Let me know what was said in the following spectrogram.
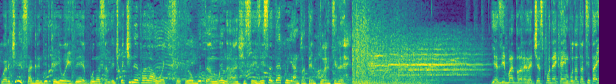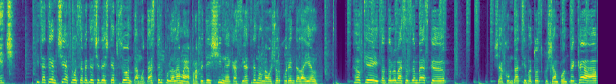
Oare cine s-a gândit că e o idee bună să legi pe cineva la ochi, să-i pui o bâtă în mână și să-i zici să dea cu ea în toate părțile? Ia zi, bă, Dorele, ce spune că ai îmbunătățit aici? Fiți atent, șeful, să vedeți ce deștept sunt. Am mutat stâlpul ăla mai aproape de șine ca să ia trenul mai ușor curent de la el. Ok, toată lumea să zâmbească. Și acum dați-vă toți cu șampon pe cap.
